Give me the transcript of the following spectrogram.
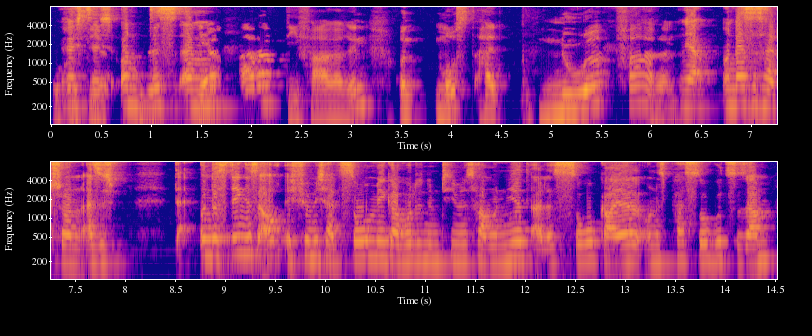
Ja, richtig. Und das, ähm, der Fahrer, die Fahrerin und musst halt nur fahren. Ja, und das ist halt schon, also ich, und das Ding ist auch, ich fühle mich halt so mega wohl in dem Team, es harmoniert alles so geil und es passt so gut zusammen,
